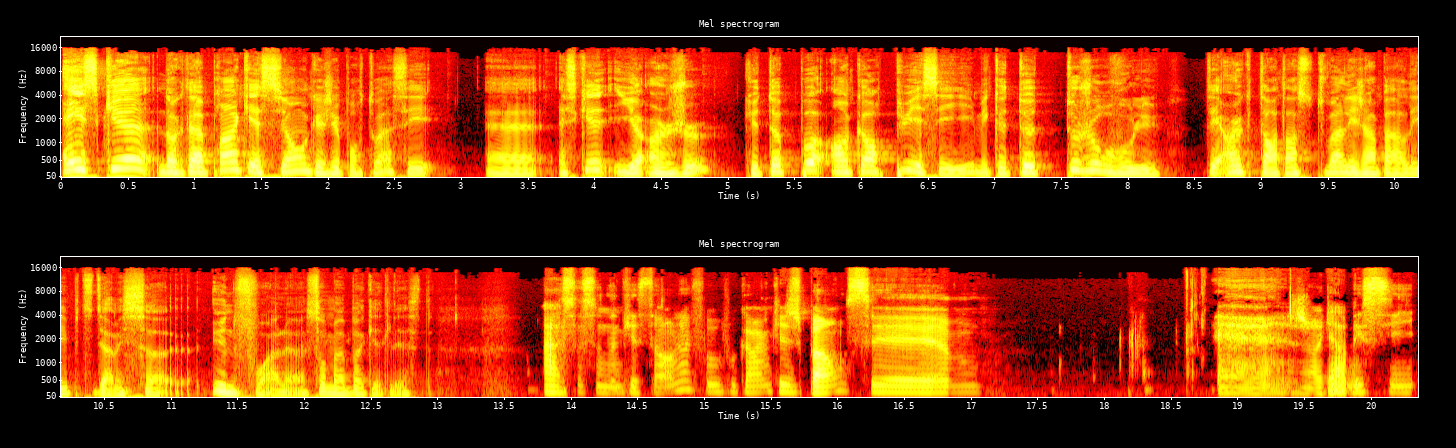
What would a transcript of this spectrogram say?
Est-ce que. Donc, la première question que j'ai pour toi, c'est euh, est-ce qu'il y a un jeu que tu n'as pas encore pu essayer, mais que tu as toujours voulu C'est un que tu entends souvent les gens parler, puis tu dis, ah, mais ça, une fois, là, sur ma bucket list. Ah, ça, c'est une bonne question. Il faut, faut quand même que j'y pense. Euh, euh, je vais regarder si,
